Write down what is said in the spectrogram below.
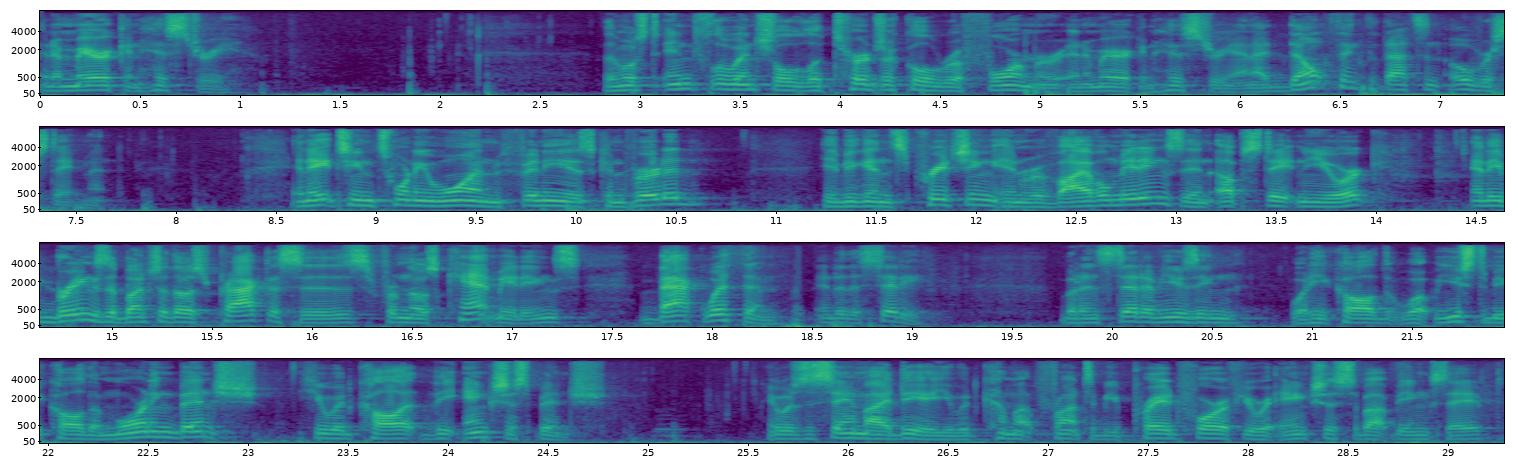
in American history the most influential liturgical reformer in American history, and I don't think that that's an overstatement. In 1821, Finney is converted. He begins preaching in revival meetings in upstate New York, and he brings a bunch of those practices from those camp meetings back with him into the city. But instead of using what he called, what used to be called a mourning bench, he would call it the anxious bench. It was the same idea. You would come up front to be prayed for if you were anxious about being saved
